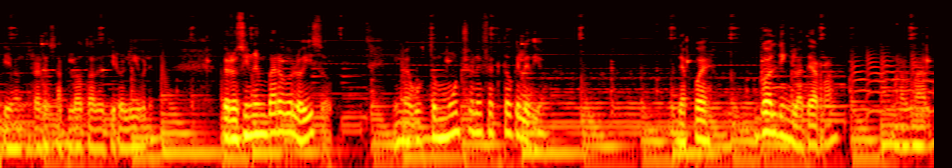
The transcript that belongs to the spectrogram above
que iba a entrar esa pelota de tiro libre, pero sin embargo lo hizo y me gustó mucho el efecto que le dio. Después, gol de Inglaterra, normal,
